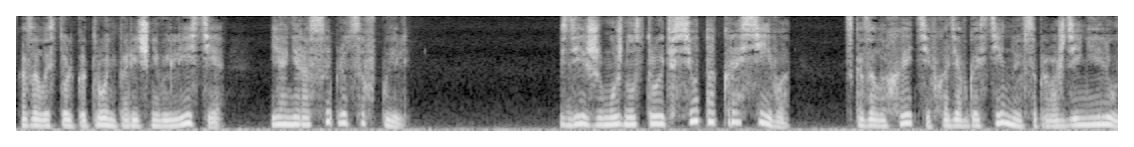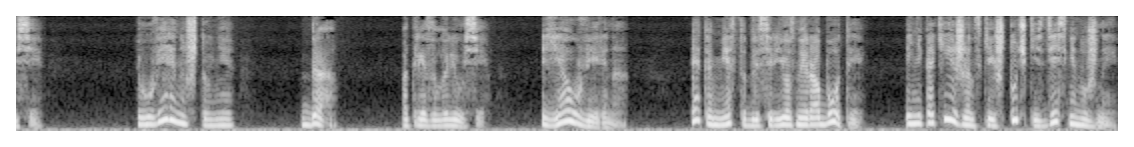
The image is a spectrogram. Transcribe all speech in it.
Казалось, только тронь коричневые листья, и они рассыплются в пыль. «Здесь же можно устроить все так красиво», — сказала Хэтти, входя в гостиную в сопровождении Люси. «Ты уверена, что не...» «Да», — отрезала Люси. «Я уверена». Это место для серьезной работы, и никакие женские штучки здесь не нужны».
